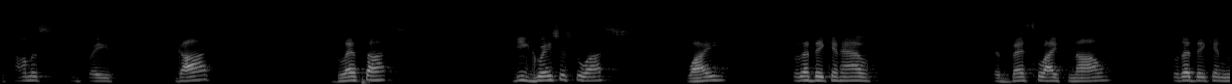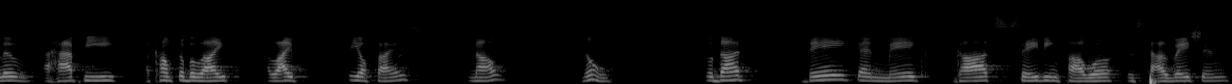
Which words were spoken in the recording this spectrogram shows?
The psalmist, he prays, God, bless us, be gracious to us. Why? So that they can have their best life now so that they can live a happy, a comfortable life, a life free of trials now? No. So that they can make God's saving power, His salvation,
